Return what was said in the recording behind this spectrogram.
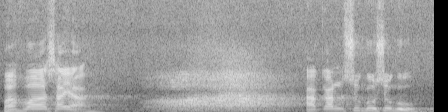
bahwa saya akan sungguh-sungguh.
